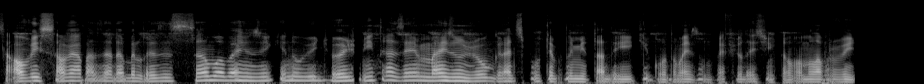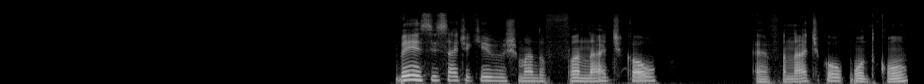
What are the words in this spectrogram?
Salve, salve rapaziada, beleza? Samba Berzinho aqui no vídeo de hoje. Vim trazer mais um jogo grátis por tempo limitado aí Que conta mais um perfil da Steam. Então vamos lá pro vídeo. Bem, esse site aqui chamado Fanatical é, Fanatical.com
